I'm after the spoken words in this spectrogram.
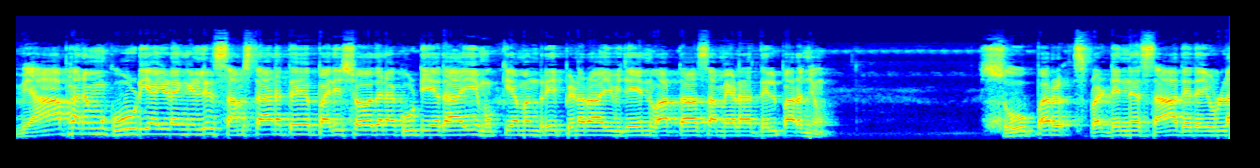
വ്യാപനം കൂടിയ ഇടങ്ങളിൽ സംസ്ഥാനത്ത് പരിശോധന കൂട്ടിയതായി മുഖ്യമന്ത്രി പിണറായി വിജയൻ വാർത്താ സമ്മേളനത്തിൽ പറഞ്ഞു. സൂപ്പർ സ്പ്രെഡിന് സാധ്യതയുള്ള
